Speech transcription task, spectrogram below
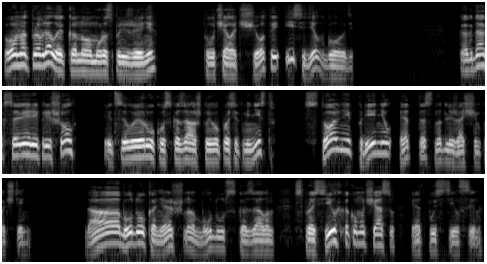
Он отправлял эконому распоряжение, получал отчеты и сидел в городе. Когда к Саверий пришел и, целуя руку, сказал, что его просит министр, стольник принял это с надлежащим почтением. — Да, буду, конечно, буду, — сказал он, спросил, к какому часу, и отпустил сына.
